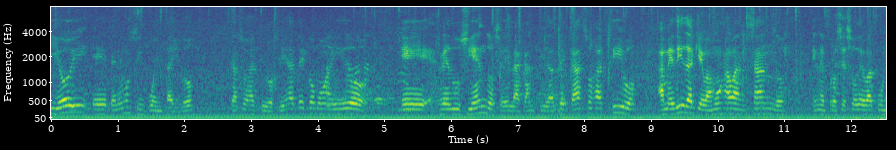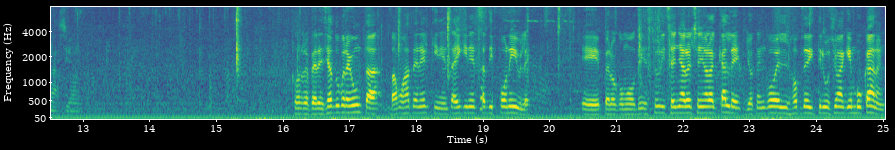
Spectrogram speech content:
Y hoy eh, tenemos 52 casos activos. Fíjate cómo ha ido eh, reduciéndose la cantidad de casos activos a medida que vamos avanzando en el proceso de vacunación. Con referencia a tu pregunta, vamos a tener 500 y 500 disponibles. Eh, pero como señaló el señor alcalde, yo tengo el hub de distribución aquí en Buchanan.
